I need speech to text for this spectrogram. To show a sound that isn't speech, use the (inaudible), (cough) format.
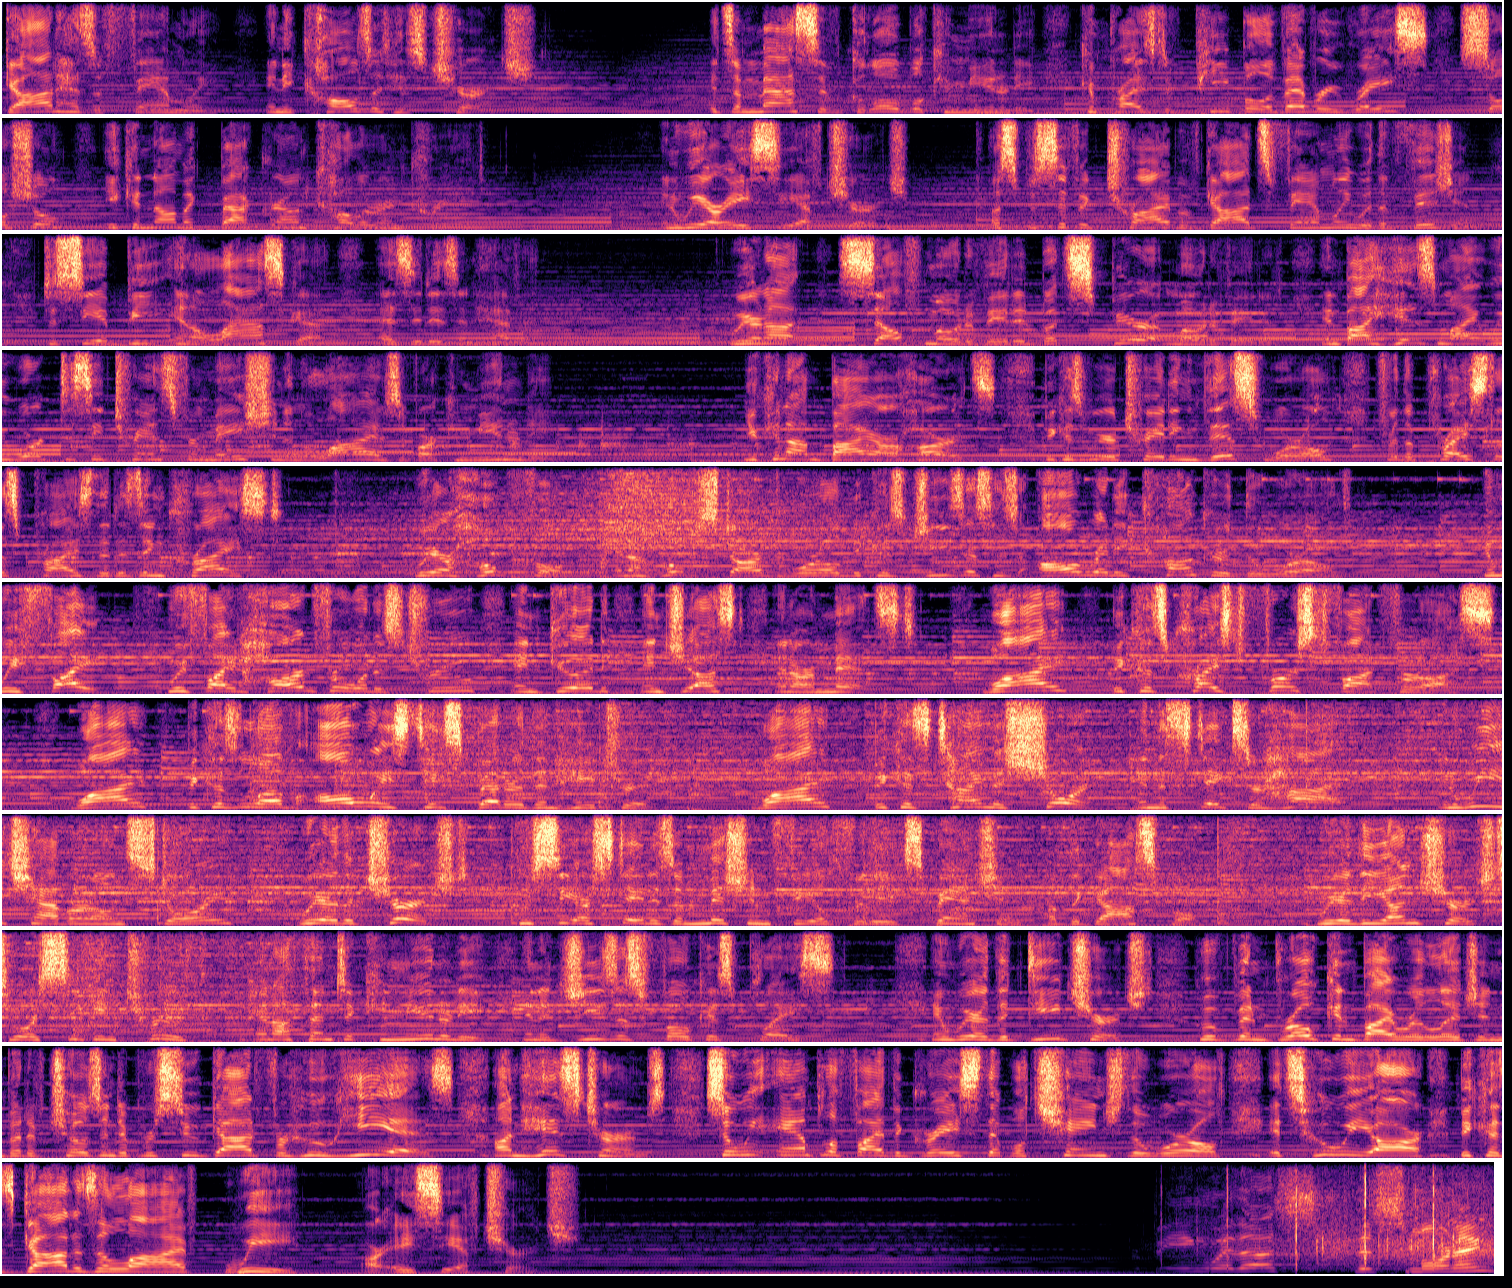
God has a family, and He calls it His church. It's a massive global community comprised of people of every race, social, economic background, color, and creed. And we are ACF Church, a specific tribe of God's family with a vision to see it be in Alaska as it is in heaven. We are not self motivated, but spirit motivated, and by His might, we work to see transformation in the lives of our community. You cannot buy our hearts because we are trading this world for the priceless prize that is in Christ. We are hopeful in a hope starved world because Jesus has already conquered the world. And we fight. We fight hard for what is true and good and just in our midst. Why? Because Christ first fought for us. Why? Because love always tastes better than hatred. Why? Because time is short and the stakes are high. And we each have our own story. We are the churched who see our state as a mission field for the expansion of the gospel. We are the unchurched who are seeking truth and authentic community in a Jesus focused place. And we are the de-churched who have been broken by religion but have chosen to pursue God for who He is on His terms. So we amplify the grace that will change the world. It's who we are because God is alive. We are ACF Church. Us this morning.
